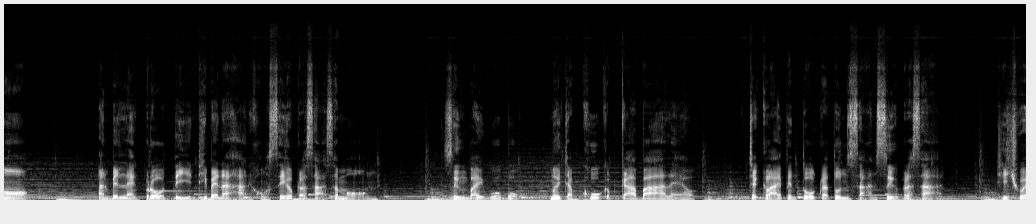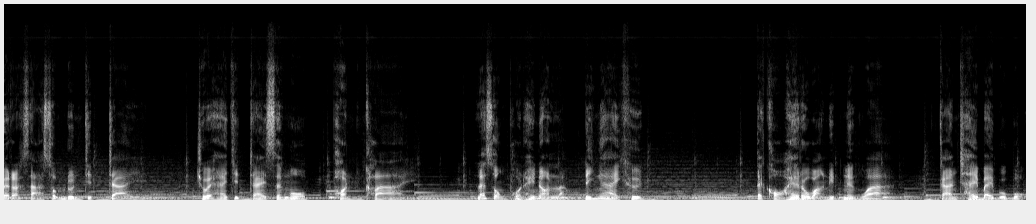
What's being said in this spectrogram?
งอก อันเป็นแหล่งโปรตีนที่เป็นอาหารของเซลล์ประสาทสมอง ซึ่งใบบัวบกเมื่อจับคู่กับกาบาแล้ว จะกลายเป็นตัวกระตุ้นสารสื่อประสาท ที่ช่วยรักษาสมดุลจิตใจ ช่วยให้จิตใจสงบ ผ่อนคลาย และส่งผลให้นอนหลับได้ง่ายขึ้น แต่ขอให้ระวังนิดหนึ่งว่า การใช้ใบบัวบก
